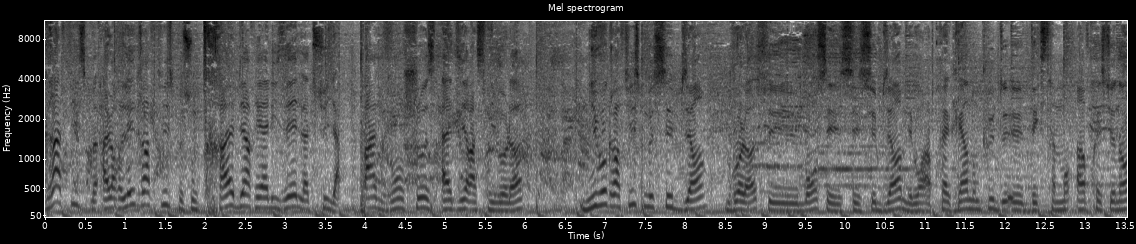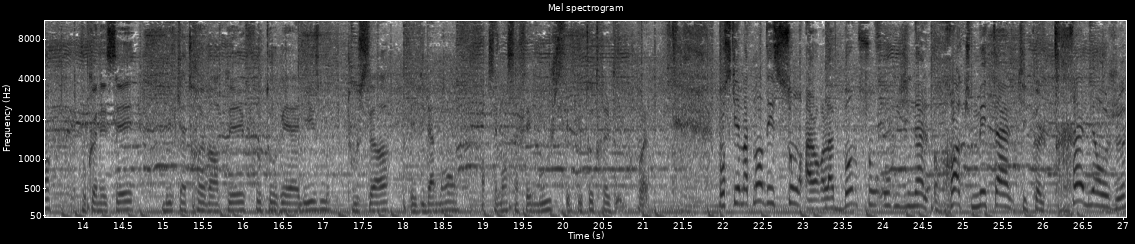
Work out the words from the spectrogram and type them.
graphisme. Alors les graphismes sont très bien réalisés. Là-dessus, il n'y a pas grand chose à dire à ce niveau-là. Niveau graphisme, c'est bien. Voilà, c'est bon, c'est bien, mais bon, après, rien non plus d'extrêmement impressionnant. Vous connaissez 1080p, photoréalisme, tout ça. Évidemment, forcément, ça fait bouche, c'est plutôt très joli. Voilà. Pour ce qui est maintenant des sons, alors la bande son originale rock metal qui colle très bien au jeu.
